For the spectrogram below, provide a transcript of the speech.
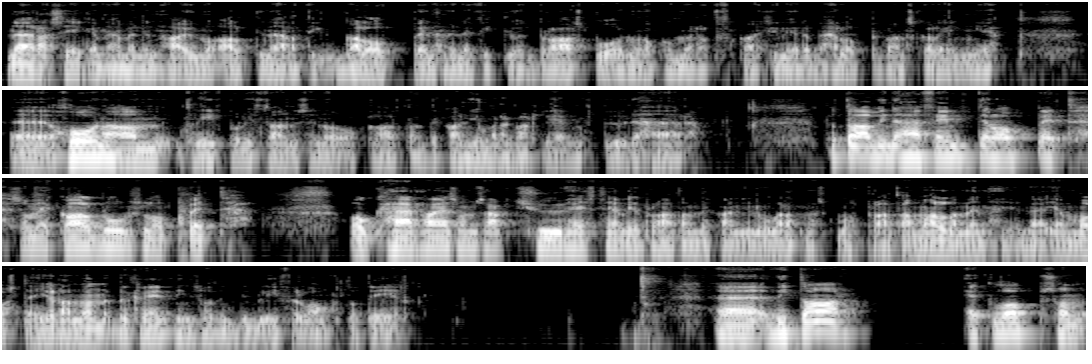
nära segern men den har ju nog alltid nära till galoppen, men den fick ju ett bra spår nu och kommer att kanske leda det här loppet ganska länge. Eh, Håna Am trivs på distansen och klart att det kan ju vara garderingsbud det här. Då tar vi det här femte loppet som är kallblodsloppet. Och här har jag som sagt sju hästar jag vill prata om. Det kan ju nog vara att man måste prata om alla men jag måste göra någon begränsning så att det inte blir för långt åt er. Eh, vi tar ett lopp som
